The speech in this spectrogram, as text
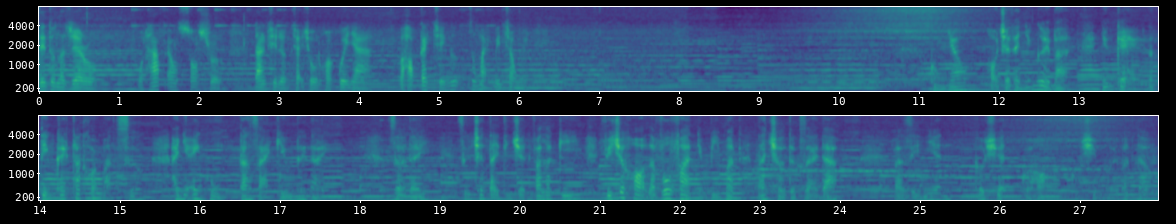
Tên tôi là Gerald, một half elf sorcerer đang trên đường chạy trốn khỏi quê nhà và học cách chế ngự sức mạnh bên trong mình. Cùng nhau, họ trở thành những người bạn, những kẻ đã tìm cách thoát khỏi màn sương hay những anh hùng đang giải cứu nơi này. Giờ đây, dừng chân tại thị trấn Valaki, phía trước họ là vô vàn những bí mật đang chờ được giải đáp. Và dĩ nhiên, câu chuyện của họ cũng chỉ mới bắt đầu.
